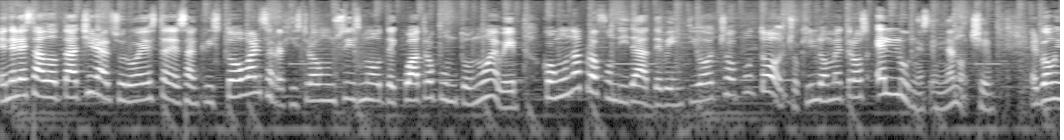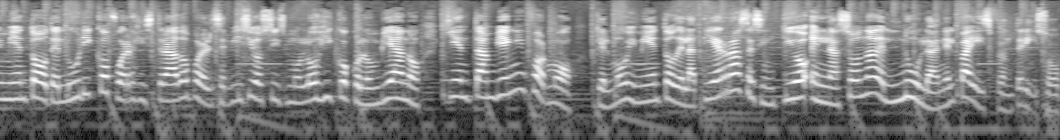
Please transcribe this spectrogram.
En el estado Táchira, al suroeste de San Cristóbal, se registró un sismo de 4.9 con una profundidad de 28.8 kilómetros el lunes en la noche. El movimiento telúrico fue registrado por el Servicio Sismológico Colombiano, quien también informó que el movimiento de la Tierra se sintió en la zona del Nula, en el país fronterizo.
